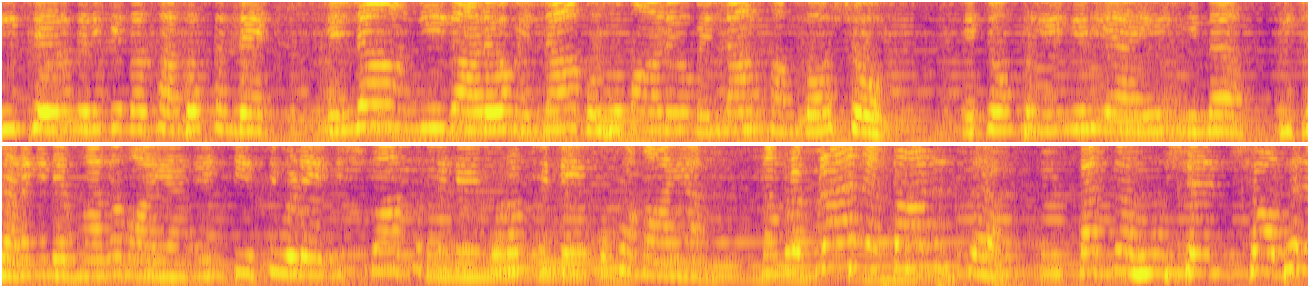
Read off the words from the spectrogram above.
ഈ ചേർന്നിരിക്കുന്ന സദസ്സിന്റെ എല്ലാ അംഗീകാരവും എല്ലാ ബഹുമാനവും എല്ലാ സന്തോഷവും ഏറ്റവും പ്രിയങ്കരിയായി ഇന്ന് ഈ ചടങ്ങിന്റെ ഭാഗമായ എൻ ടി സിയുടെ വിശ്വാസത്തിന്റെ ഉറപ്പിന്റെ മുഖമായ നമ്മുടെ ബ്രാൻഡ് അംബാസിഡർ പത്മഭൂഷൺ ശോഭന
